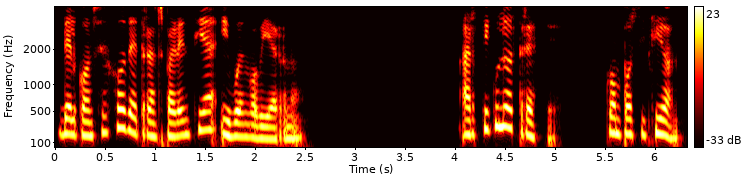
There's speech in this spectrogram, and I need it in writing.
del Consejo de Transparencia y Buen Gobierno. Artículo 13. Composición.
